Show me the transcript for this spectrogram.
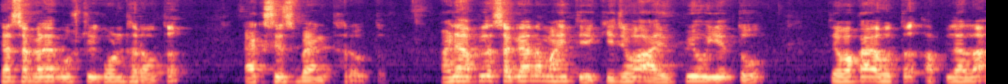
ह्या सगळ्या गोष्टी कोण ठरवतं? ॲक्सिस बँक ठरवतं. आणि आपल्या सगळ्यांना माहिती आहे की जेव्हा आय पी ओ येतो तेव्हा काय होतं? आपल्याला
